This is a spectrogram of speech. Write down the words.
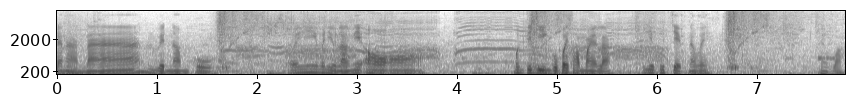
ขนาดนั้นเวนนัมกูเฮ้ยมันอยู่หลังนี้อ๋อมึงจะยิงกูไปทำไมล่ะเฮ้ยกูเจ็บนะเว้ยไหนวะ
